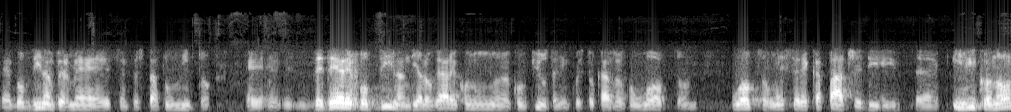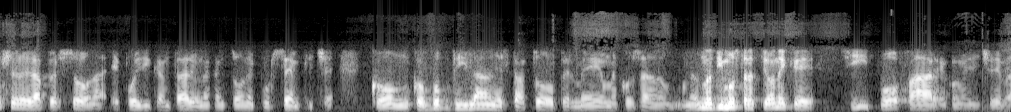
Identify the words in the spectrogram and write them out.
eh, Bob Dylan per me è sempre stato un mito. Eh, vedere Bob Dylan dialogare con un computer, in questo caso con Watson, Watson essere capace di eh, riconoscere la persona e poi di cantare una canzone pur semplice con, con Bob Dylan è stato per me una, cosa, una, una dimostrazione che si può fare, come diceva.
